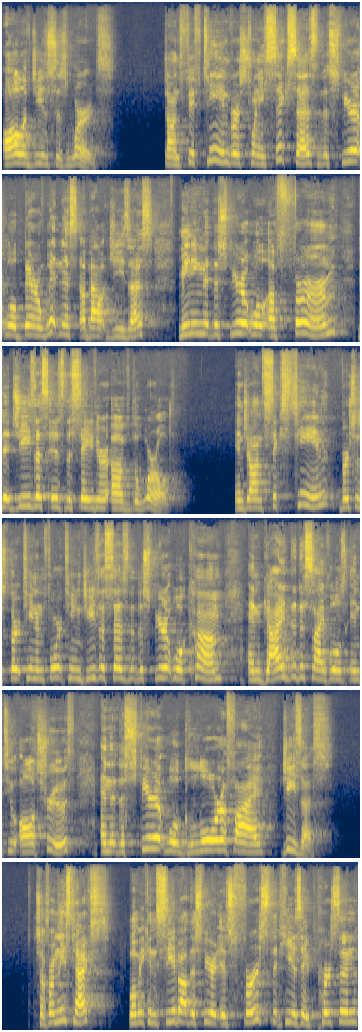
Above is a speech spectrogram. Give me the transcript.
all of Jesus' words. John 15, verse 26 says that the Spirit will bear witness about Jesus, meaning that the Spirit will affirm that Jesus is the Savior of the world. In John 16, verses 13 and 14, Jesus says that the Spirit will come and guide the disciples into all truth, and that the Spirit will glorify Jesus. So, from these texts, what we can see about the Spirit is first, that He is a person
